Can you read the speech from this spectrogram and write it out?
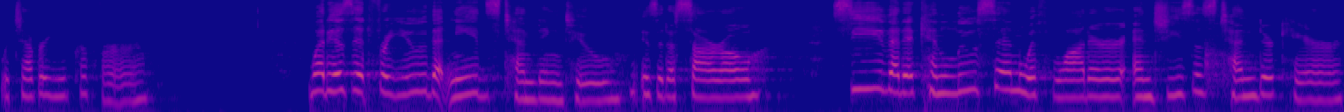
whichever you prefer. What is it for you that needs tending to? Is it a sorrow? See that it can loosen with water and Jesus' tender care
